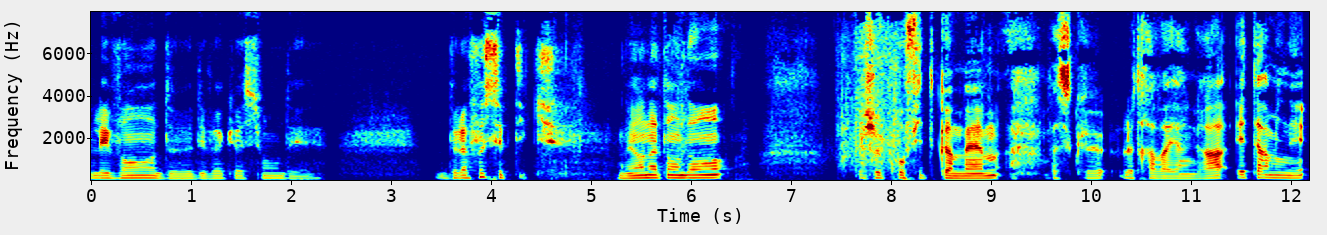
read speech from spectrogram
les vents d'évacuation des, de la fosse septique. Mais en attendant, je profite quand même parce que le travail ingrat est terminé.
